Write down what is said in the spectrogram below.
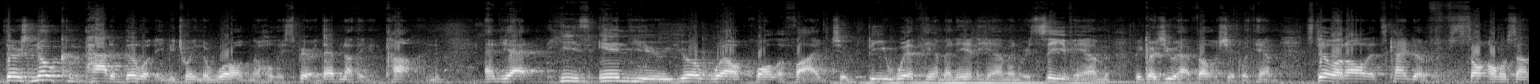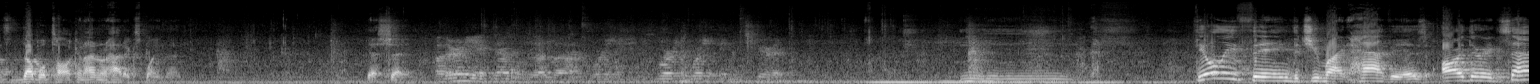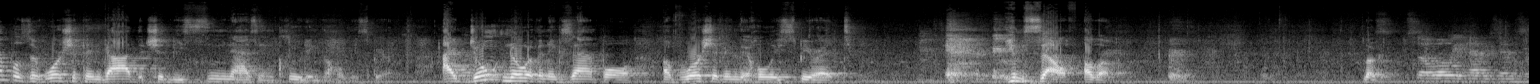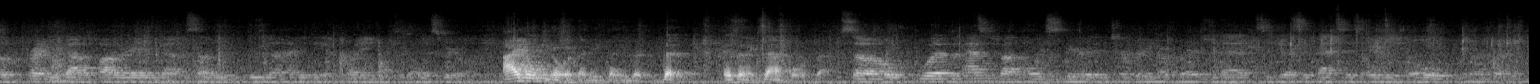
there's no compatibility between the world and the Holy Spirit. They have nothing in common. And yet, He's in you. You're well qualified to be with Him and in Him and receive Him because you have fellowship with Him. Still, in all, it's kind of so, almost sounds double talk, and I don't know how to explain that. Yes, Shay. Are there any examples of uh, worship, worship, worshiping the Spirit? Mm, The only thing that you might have is are there examples of worshiping God that should be seen as including the Holy Spirit? I don't know of an example of worshiping the Holy Spirit himself alone. Look, So while we have examples of praying to God the Father and God the Son, do we not have anything of praying to the Holy Spirit. I don't know of anything that, that is an example of that. So would the passage about the Holy Spirit interpreting our prayers, would that suggest that that's his only role in our prayers?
